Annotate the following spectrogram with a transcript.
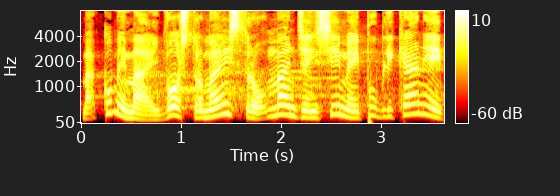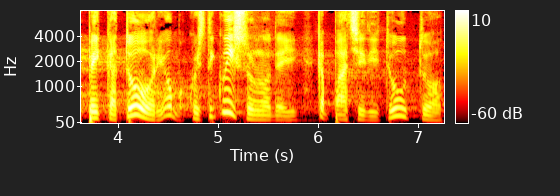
ma come mai il vostro maestro mangia insieme ai pubblicani e ai peccatori? Oh, ma questi qui sono dei capaci di tutto,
